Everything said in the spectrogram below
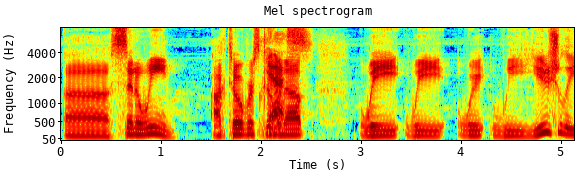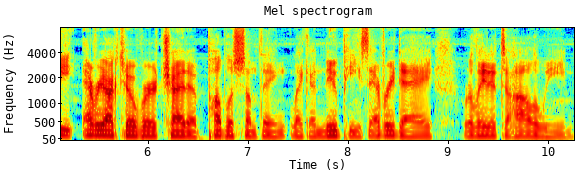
Uh Cineween. October's coming Yes. up. We we we we usually every October try to publish something like a new piece every day related to Halloween.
